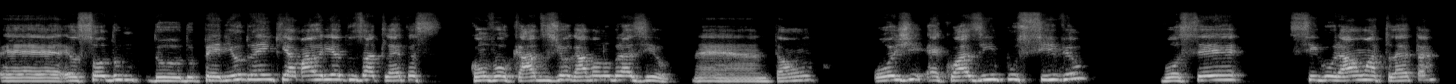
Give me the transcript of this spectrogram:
é, eu sou do, do, do, período em que a maioria dos atletas convocados jogavam no Brasil. Né? Então, hoje é quase impossível você segurar um atleta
